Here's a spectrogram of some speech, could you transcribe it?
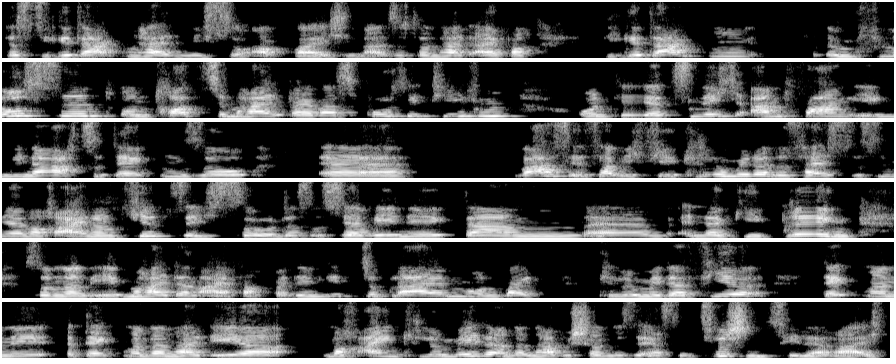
dass die Gedanken halt nicht so abweichen. Also dann halt einfach die Gedanken im Fluss sind und trotzdem halt bei was Positivem und jetzt nicht anfangen, irgendwie nachzudenken, so, äh, was, jetzt habe ich vier Kilometer, das heißt, es sind ja noch 41, so, das ist ja wenig dann ähm, Energie bringt, sondern eben halt dann einfach bei dem Lied zu bleiben und bei Kilometer vier denkt man, ne, denkt man dann halt eher noch ein Kilometer und dann habe ich schon das erste Zwischenziel erreicht,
